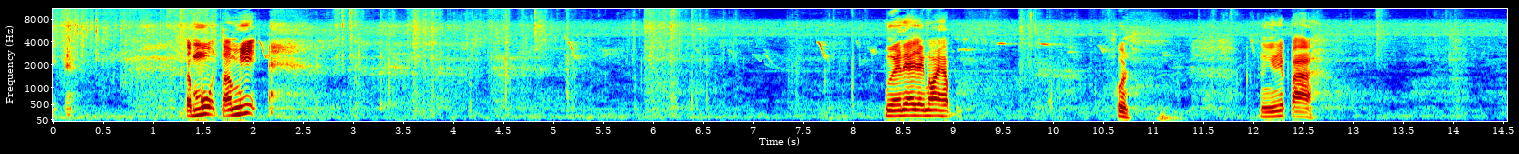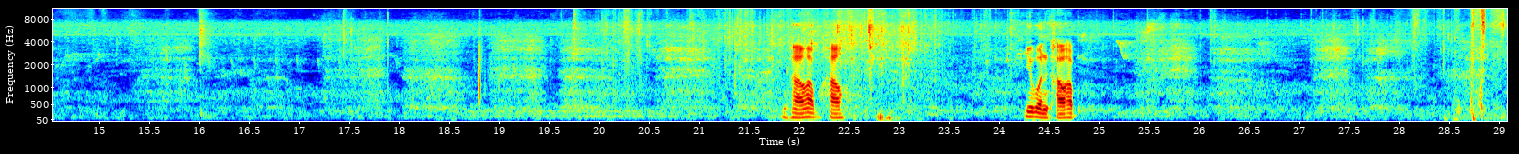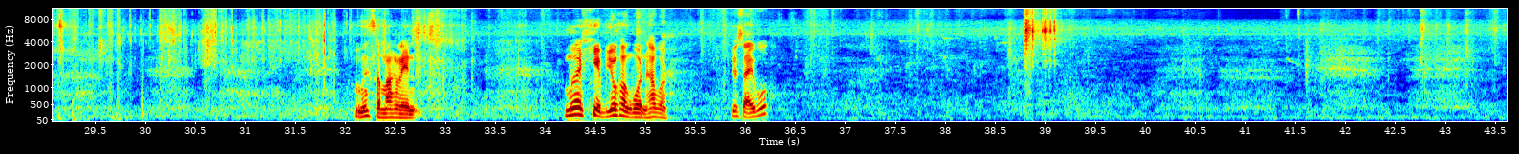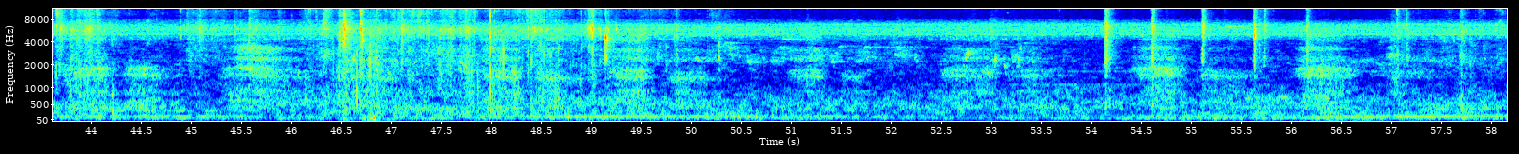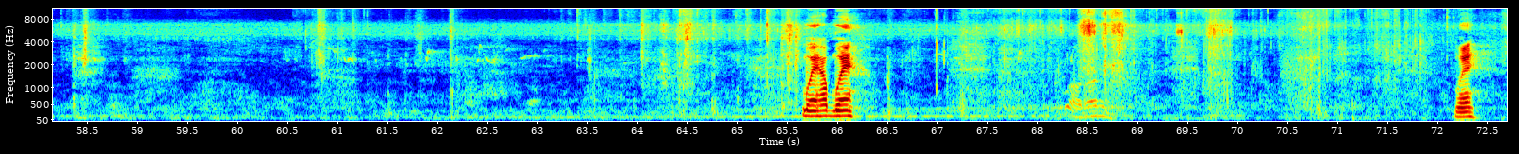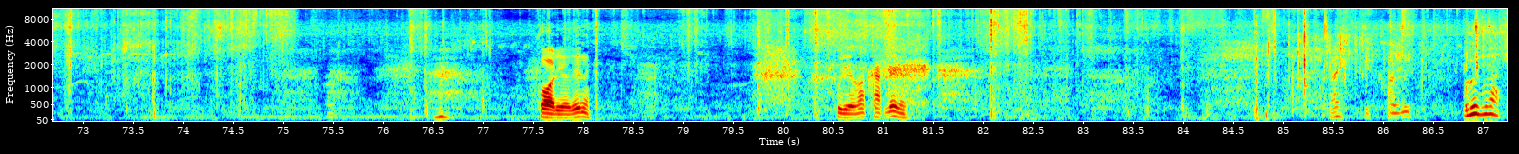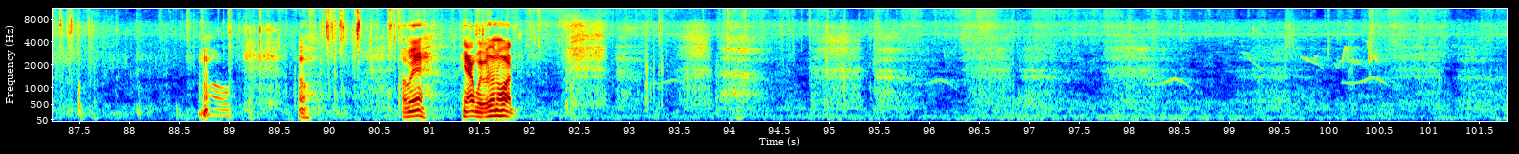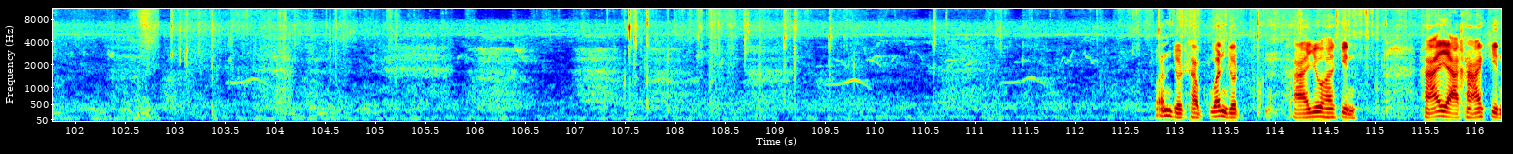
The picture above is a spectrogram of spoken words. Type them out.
ตะมุตะมิเมื่อยแน่จังน้อยครับ อย่างนี้นี่ปลาเขาครับเขาอยู่บนเขาครับเมื่อสมัครเล่นเมื่อขีบอยู่ข้างบนครับผมอยู่ใส่บุ เมื่อยครับเมื่อยเมื่อยกอเดียวด้วยนี่ตัวเดียวก็คัดเลยนี่ไปอีกคันดิเฮ้ยไม่ได้เอาเอาไหมย่างไปท่านหอด วันหยุดครับ วันหยุดหาอยู่หากิน หาอยากหากิน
